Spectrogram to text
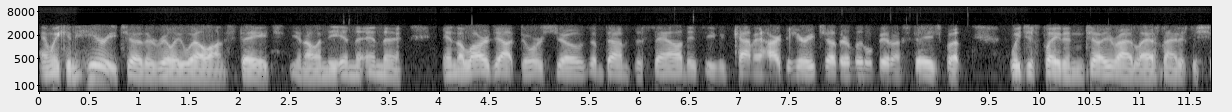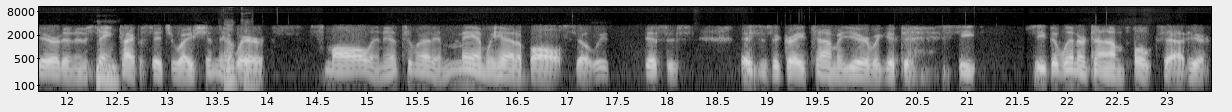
and we can hear each other really well on stage you know in the in the in the in the large outdoor shows sometimes the sound it's even kind of hard to hear each other a little bit on stage but we just played in Telluride last night at the Sheridan in the same mm-hmm. type of situation okay. where small and intimate, and man, we had a ball. So we this is this is a great time of year. We get to see see the wintertime folks out here.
